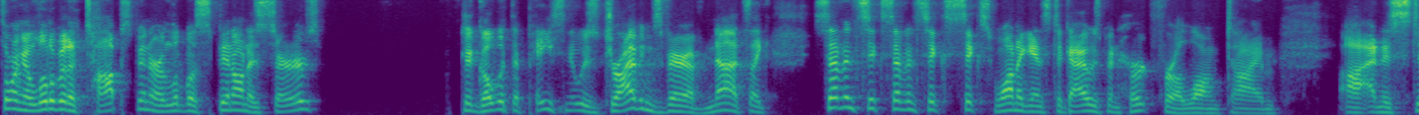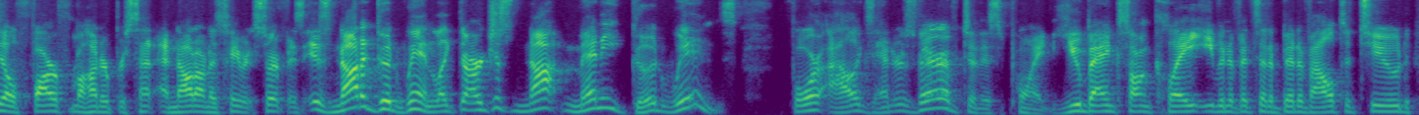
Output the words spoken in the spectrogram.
throwing a little bit of topspin or a little bit of spin on his serves to go with the pace, and it was driving Zverev nuts. Like seven six seven six six one against a guy who's been hurt for a long time uh, and is still far from 100 percent and not on his favorite surface is not a good win. Like there are just not many good wins for Alexander Zverev to this point. Eubanks on clay, even if it's at a bit of altitude.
